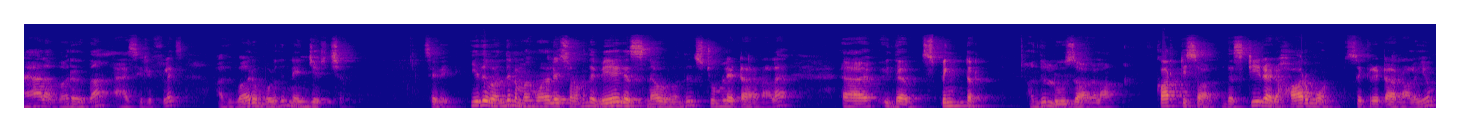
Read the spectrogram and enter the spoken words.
மேலே வருது தான் ஆசிட் ரிஃப்ளெக்ஸ் அது வரும்பொழுது நெஞ்சரிச்சல். சரி இது வந்து நம்ம முதலே சொன்ன இந்த வேகஸ் நர்வ் வந்து ஸ்டிமுலேட் ஆகிறனால இந்த ஸ்பிங்டர் வந்து லூஸ் ஆகலாம். கார்டிசால் இந்த ஸ்டீராய்டு ஹார்மோன் செக்ரேட் ஆகிறனாலையும்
